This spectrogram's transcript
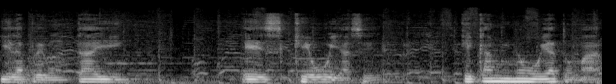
y la pregunta ahí es ¿qué voy a hacer? ¿Qué camino voy a tomar?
